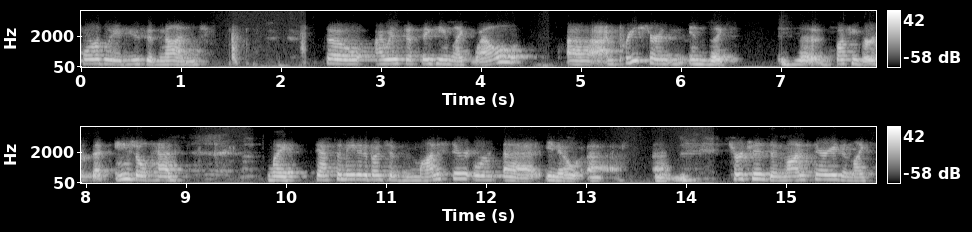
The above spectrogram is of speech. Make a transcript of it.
horribly abusive nuns. So I was just thinking, like, well, uh, I'm pretty sure in, in the the Buffyverse that Angel had like decimated a bunch of monastery or uh, you know uh, um, churches and monasteries and like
